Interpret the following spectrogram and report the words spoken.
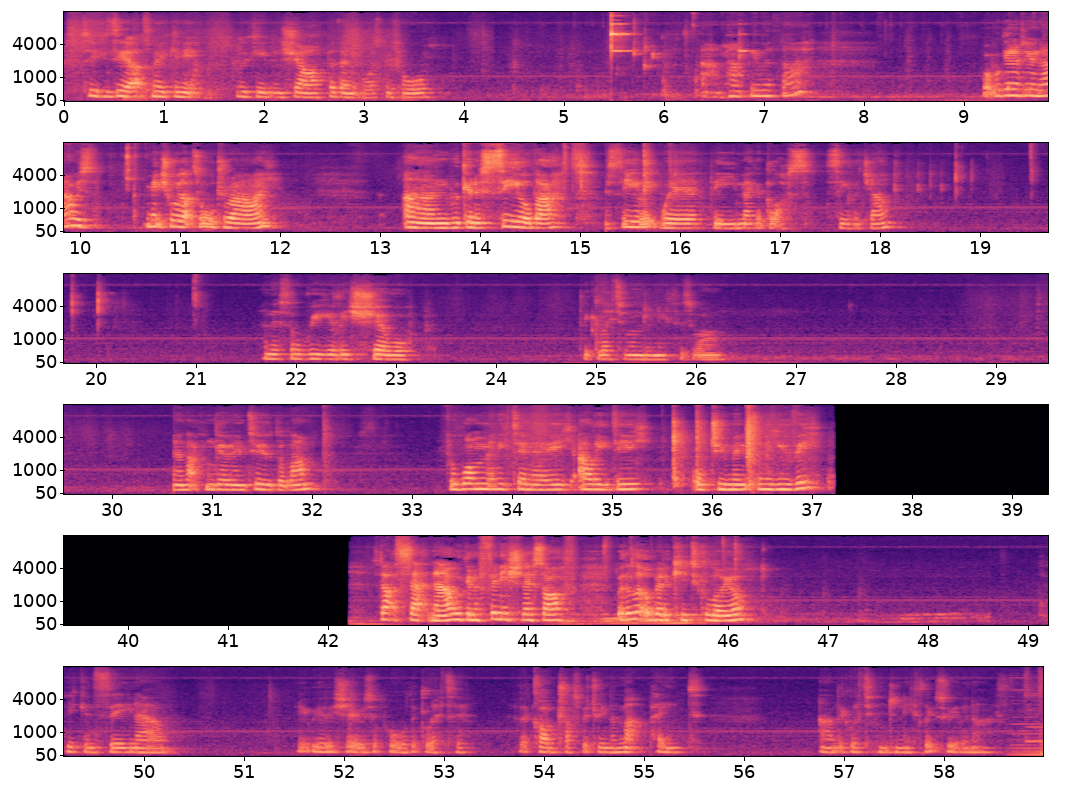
So you can see that's making it look even sharper than it was before. I'm happy with that. What we're going to do now is make sure that's all dry and we're going to seal that. Seal it with the Mega Gloss Sealer Gel. And this will really show up the glitter underneath as well. And that can go into the lamp for one minute in a LED or two minutes in a UV. So that's set now. We're going to finish this off with a little bit of cuticle oil. You can see now it really shows up all the glitter the contrast between the matte paint and the glitter underneath looks really nice.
